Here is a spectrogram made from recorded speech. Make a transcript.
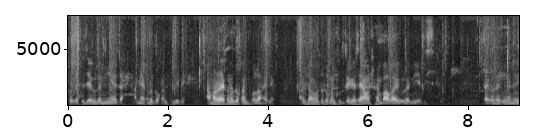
বলতেছে যে এগুলো নিয়ে যা। আমি এখনও দোকান খুলিনি। আমারও এখনও দোকান খোলা হয়নি। আমি সময়মতো দোকান খুলতে গেছি, আমার সময় বাবা এগুলো নিয়ে দিছে। বলে এগুলো নিয়ে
